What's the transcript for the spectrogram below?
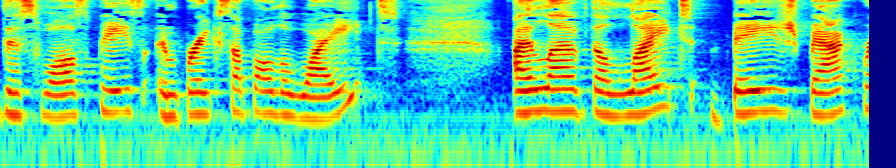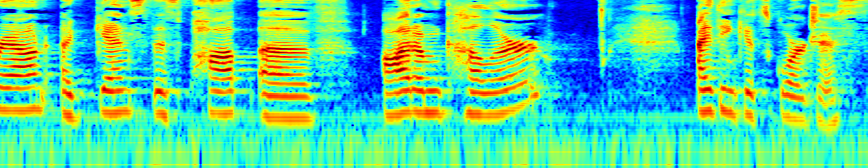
this wall space and breaks up all the white. I love the light beige background against this pop of autumn color. I think it's gorgeous.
